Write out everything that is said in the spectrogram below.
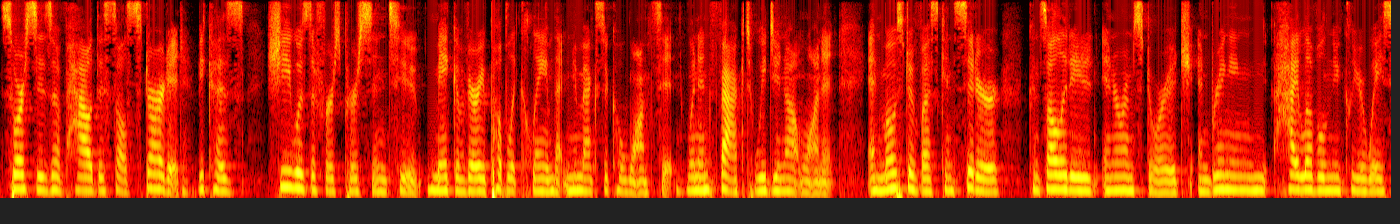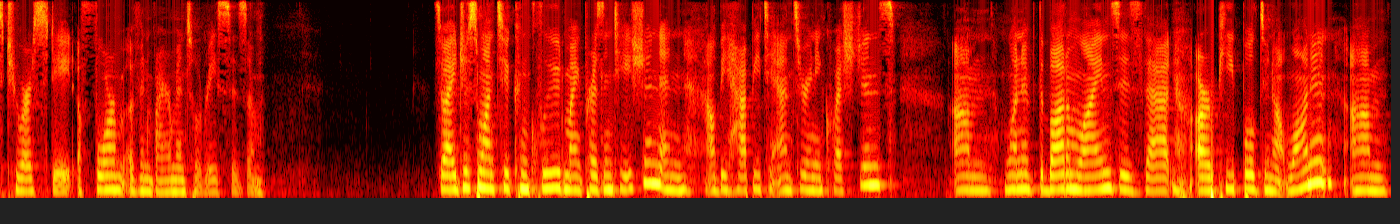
sources of how this all started because she was the first person to make a very public claim that New Mexico wants it, when in fact we do not want it. And most of us consider consolidated interim storage and bringing high level nuclear waste to our state a form of environmental racism. So I just want to conclude my presentation and I'll be happy to answer any questions. Um, one of the bottom lines is that our people do not want it. Um,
